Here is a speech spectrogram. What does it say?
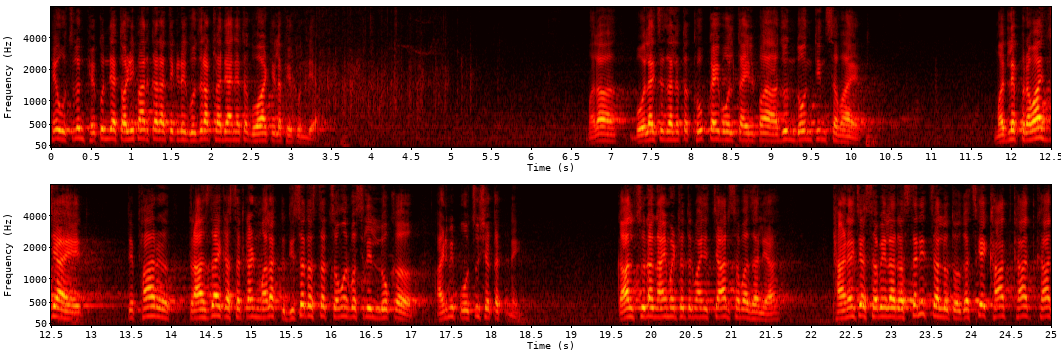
हे उचलून फेकून द्या. तडीपार करा तिकडे गुजरातला द्या नाही तर गुवाहाटीला फेकून द्या. मला बोलायचं झालं तर खूप काही बोलता येईल पण अजून दोन तीन सभा आहेत. मधले प्रवास जे आहेत ते फार त्रासदायक असतात. कारण मला दिसत असतात समोर बसलेली लोक आणि मी पोचू शकत नाही. काल सुद्धा नाही म्हटलं तर माझ्या चार सभा झाल्या. ठाण्याच्या सभेला रस्त्यानेच चाललो होतो. गचके खात खात खात.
